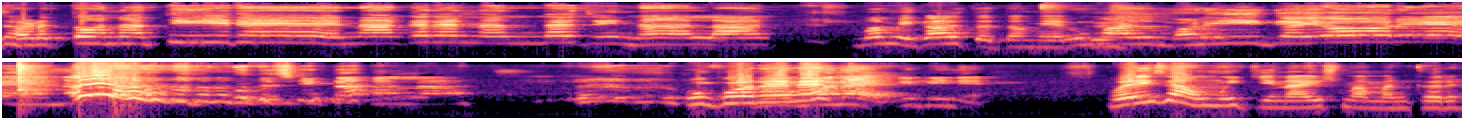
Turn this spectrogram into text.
જડતો નથી રે નાગર નંદજી ના લાલ. મમ્મી ગાવતો તમે રૂમાલ મળી ગયો રે નંદજીના રહે ને? વહી જાઉં મૂકીને આયુષ મામાને ઘરે.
